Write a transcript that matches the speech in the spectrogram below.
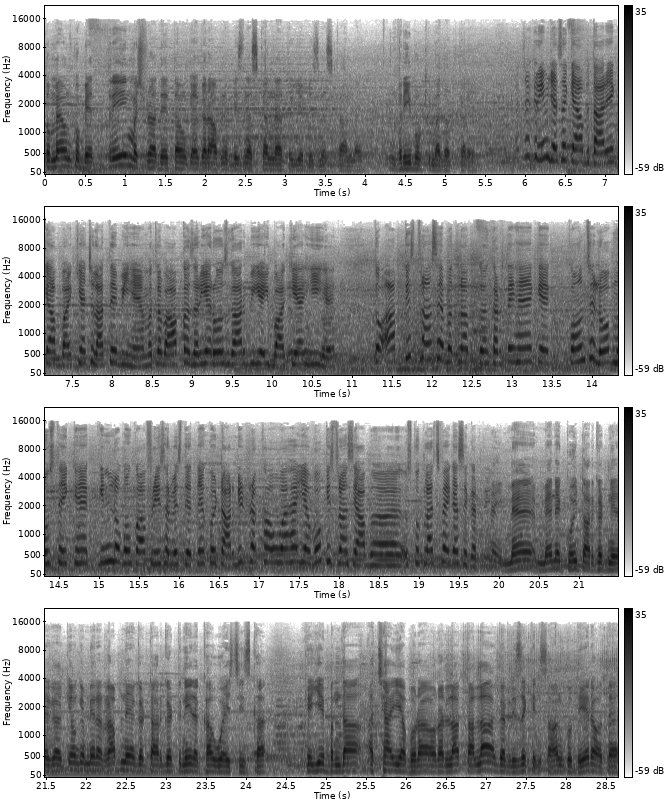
तो मैं उनको बेहतरीन मशवरा देता हूँ कि अगर आपने बिज़नेस करना है तो ये बिज़नेस करना है। गरीबों की मदद करें। अच्छा करीम, जैसा कि आप बता रहे हैं कि आप बाइकिया चलाते भी हैं मतलब आपका ज़रिया रोज़गार भी यही बाकिया ही है। तो आप किस तरह से मतलब करते हैं कि कौन से लोग मुस्तक हैं, किन लोगों को आप फ्री सर्विस देते हैं, कोई टारगेट रखा हुआ है या वो किस तरह से आप उसको क्लासीफाई कैसे करते हैं? नहीं, मैं, मैंने कोई टारगेट नहीं रखा, क्योंकि मेरा रब ने अगर टारगेट नहीं रखा हुआ इस चीज़ का, कि ये बंदा अच्छा है या बुरा, और अल्लाह ताला अगर रिज़क इंसान को दे रहा होता है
